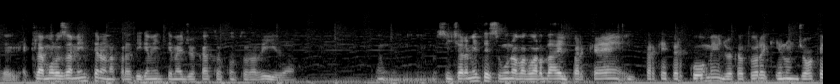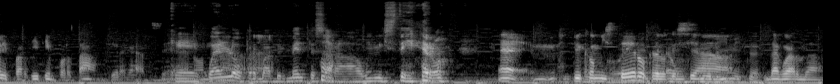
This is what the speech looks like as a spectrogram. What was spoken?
eh, clamorosamente non ha praticamente mai giocato contro la River. Mm, sinceramente, se uno va a guardare il perché, il perché per come, è un giocatore che non gioca le partite importanti, ragazzi. Che eh, quello ha... probabilmente sarà un mistero. Eh, più che un mistero, credo che sia da guardare.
